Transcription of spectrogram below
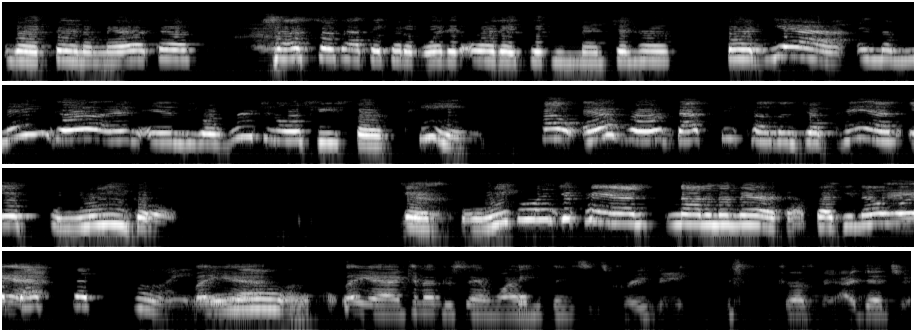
within America uh-huh. just so that they could avoid it or they didn't mention her. But yeah, in the manga and in the original, she's 13. However, that's because in Japan it's legal. yeah. It's legal in Japan, not in America. But you know what? Yeah. That's that's fine. But yeah. know? But yeah, I can understand why he thinks it's creepy. Trust me, I get you.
